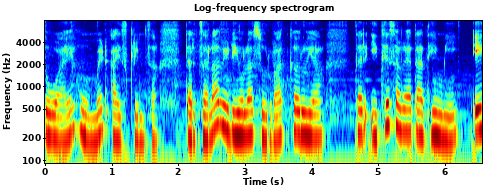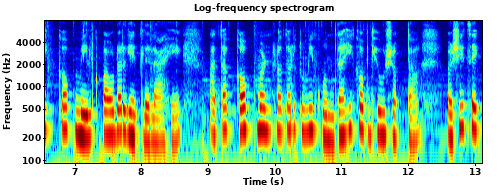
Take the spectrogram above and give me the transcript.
तो आहे होममेड आईस्क्रीमचा तर चला व्हिडिओला सुरुवात करूया. तर इथे सगळ्यात आधी मी एक कप मिल्क पावडर घेतलेला आहे. आता कप म्हटलं तर तुम्ही कोणताही कप घेऊ शकता. अशीच एक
